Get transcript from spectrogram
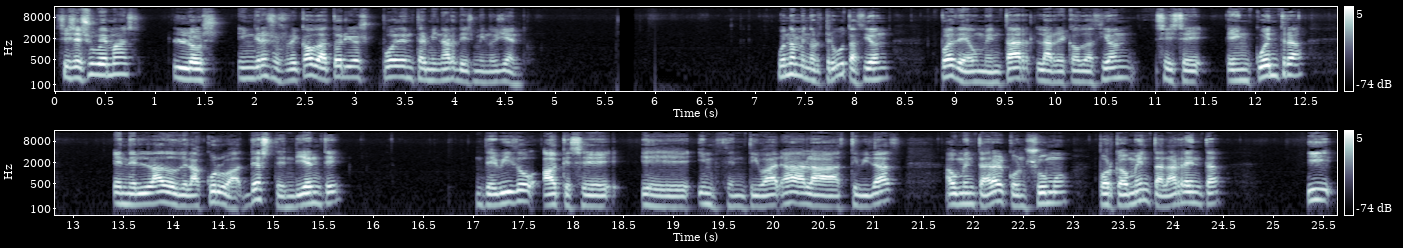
si se sube más, los ingresos recaudatorios pueden terminar disminuyendo. Una menor tributación puede aumentar la recaudación si se encuentra en el lado de la curva descendiente debido a que se eh, incentivará la actividad, aumentará el consumo porque aumenta la renta y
